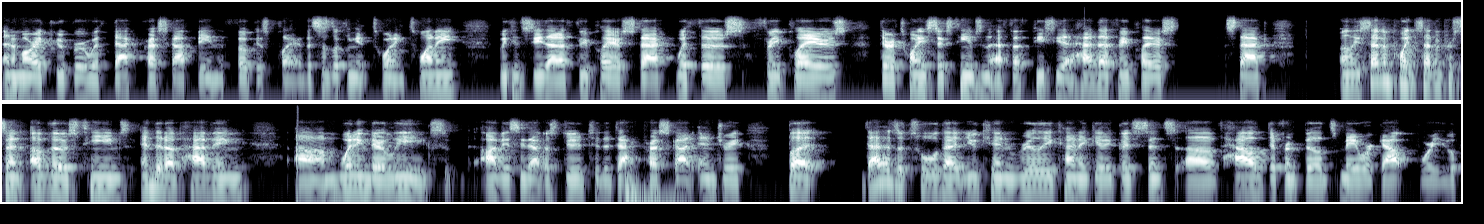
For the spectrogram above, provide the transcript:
and Amari Cooper, with Dak Prescott being the focus player. This is looking at 2020. We can see that a three player stack with those three players. There were 26 teams in the FFPC that had that three player stack. Only 7.7% of those teams ended up having um, winning their leagues. Obviously, that was due to the Dak Prescott injury. But that is a tool that you can really kind of get a good sense of how different builds may work out for you.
